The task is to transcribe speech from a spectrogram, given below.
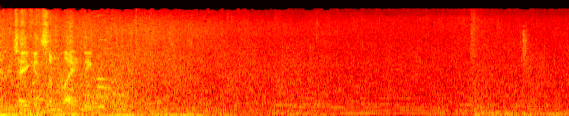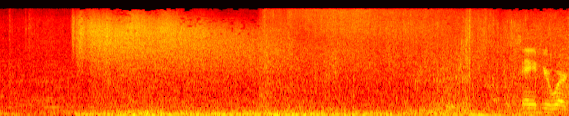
And taking some lightning. Save your work.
